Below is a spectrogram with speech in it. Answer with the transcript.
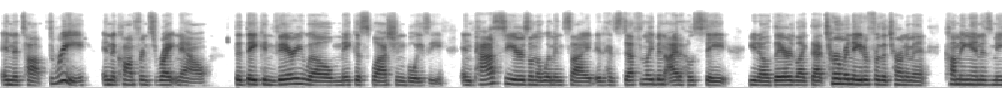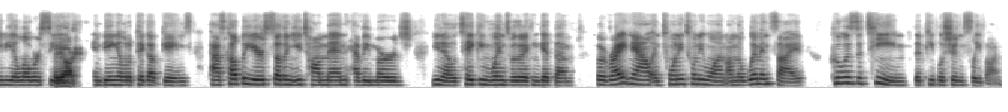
in the top three in the conference right now, that they can very well make a splash in Boise in past years on the women's side, it has definitely been Idaho State. You know, they're like that terminator for the tournament, coming in as maybe a lower seed and being able to pick up games. Past couple years, Southern Utah men have emerged, you know, taking wins where they can get them. But right now in 2021, on the women's side, who is the team that people shouldn't sleep on?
